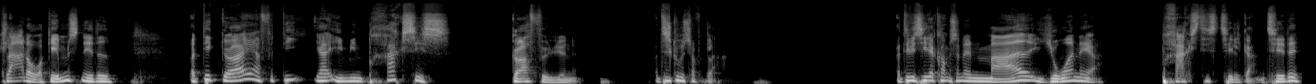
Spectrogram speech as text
klart over gennemsnittet. Og det gør jeg, fordi jeg i min praksis gør følgende. Og det skal vi så forklare. Og det vil sige, at der kom sådan en meget jordnær praktisk tilgang til det.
